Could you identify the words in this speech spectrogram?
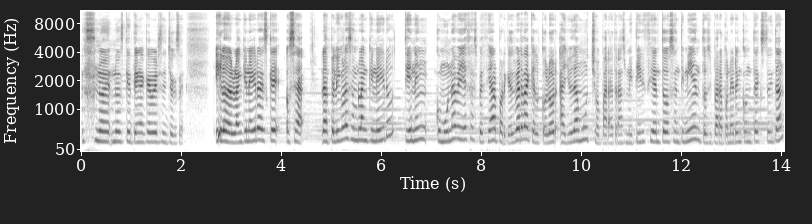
no, no es que tenga que verse, yo qué sé. Y lo de blanco y negro es que, o sea, las películas en blanco y negro tienen como una belleza especial, porque es verdad que el color ayuda mucho para transmitir ciertos sentimientos y para poner en contexto y tal,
